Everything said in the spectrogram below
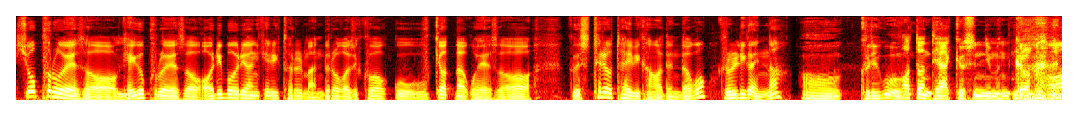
쇼 프로에서 음. 개그 프로에서 어리버리한 캐릭터를 만들어가지고 그거 갖고 웃겼다고 해서 그 스테레오 타입이 강화된다고? 그럴 리가 있나? 어 그리고 어떤 대학 교수님은 그런 것 어,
